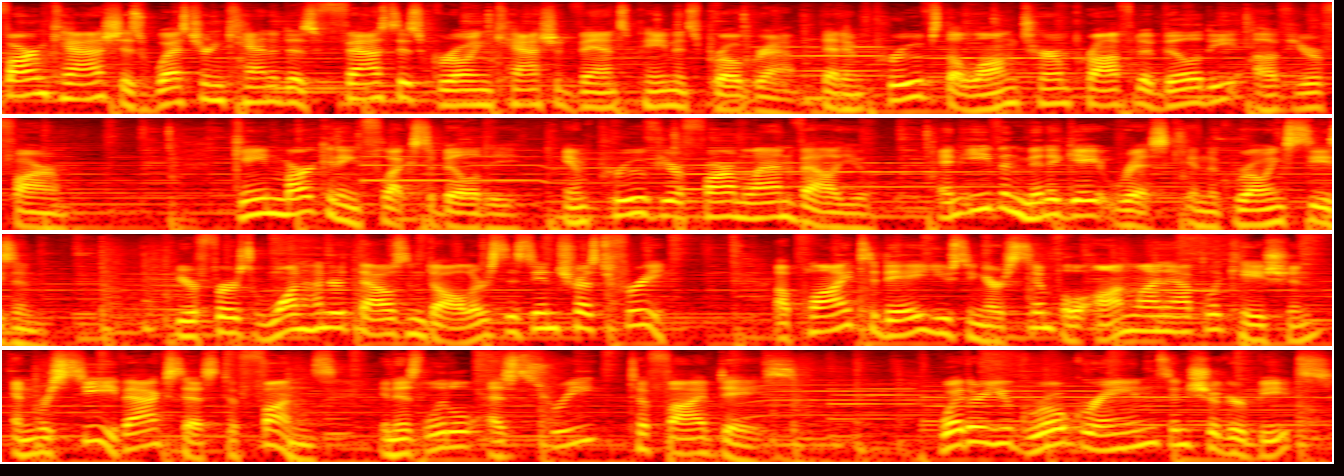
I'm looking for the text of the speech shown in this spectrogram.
Farm Cash is Western Canada's fastest growing cash advance payments program that improves the long term profitability of your farm. Gain marketing flexibility, improve your farmland value, and even mitigate risk in the growing season. Your first $100,000 is interest free. Apply today using our simple online application and receive access to funds in as little as three to five days. Whether you grow grains and sugar beets,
